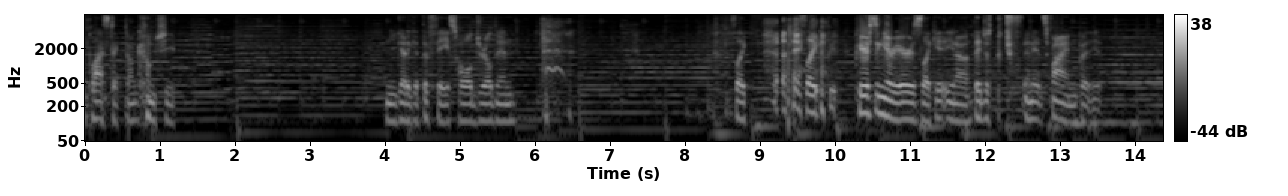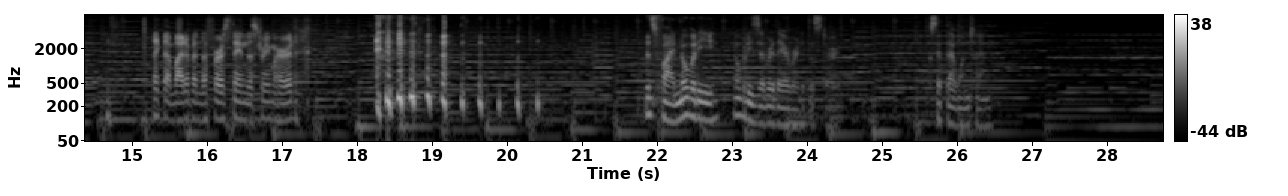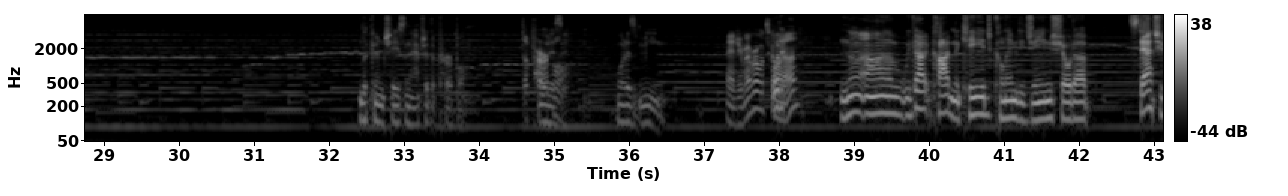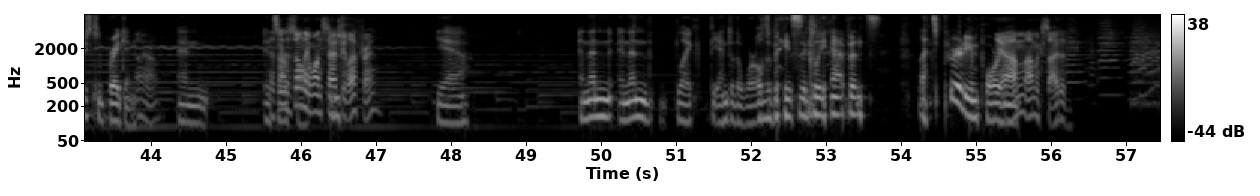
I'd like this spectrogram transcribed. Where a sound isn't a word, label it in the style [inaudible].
Plastic don't come cheap. And you gotta get the face hole drilled in. [laughs] it's like it's [laughs] like piercing your ears, like it, you know, they just and it's fine, but it, [laughs] I think that might have been the first thing the stream heard. it's fine. Nobody nobody's ever there right at the start, except that one time. Look at him chasing after the purple. The What purple. is it? What does it mean? Man, do you remember what's going it- on? No, uh, we got caught in a cage. Calamity Jane showed up. Statues keep breaking, Oh, yeah. and it's there's only one statue [laughs] left, right? Yeah. And then, and then, like the end of the world [laughs] basically [laughs] happens. That's pretty important. Yeah, I'm, I'm excited.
